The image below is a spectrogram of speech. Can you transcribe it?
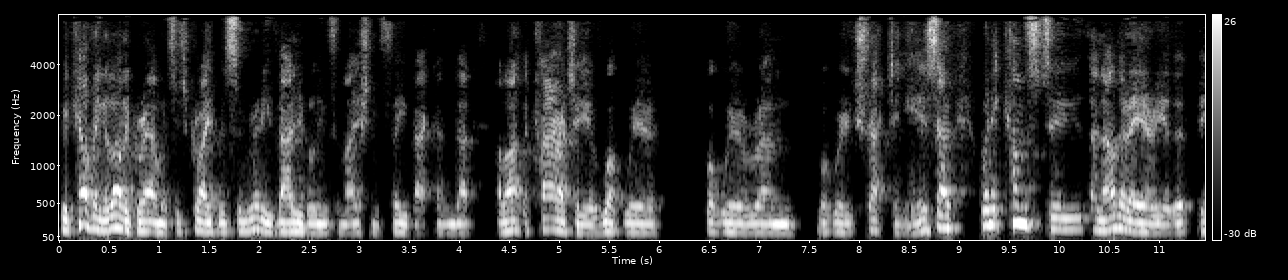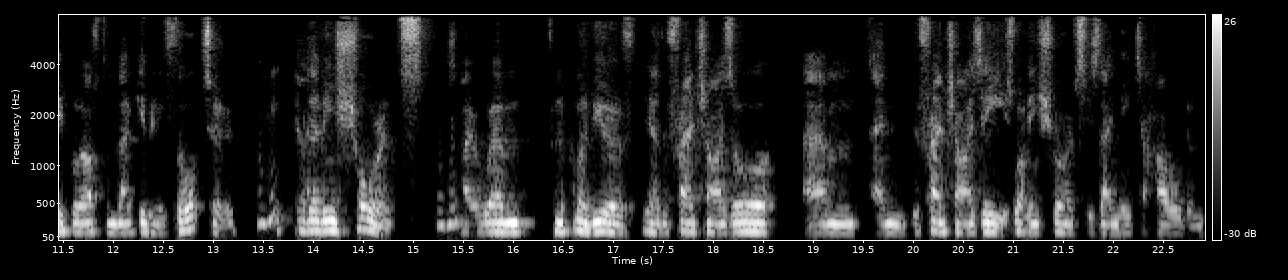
We're covering a lot of ground, which is great. There's some really valuable information and feedback, and uh, I like the clarity of what we're what we're um, what we're extracting here. So when it comes to another area that people often don't give any thought to, mm-hmm. of insurance. Mm-hmm. So um, from the point of view of you know the franchisor um, and the franchisees, what insurances they need to hold and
